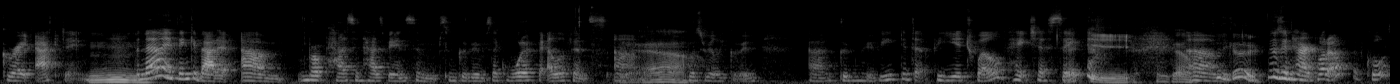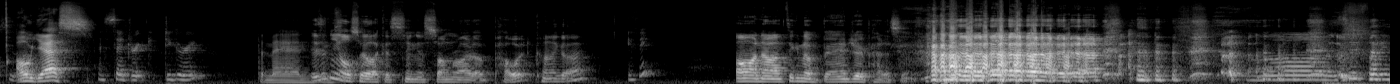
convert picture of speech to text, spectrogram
great acting. Mm. But now I think about it, um, Robert Pattinson has been in some, some good movies, like Water for Elephants um, Yeah. was really good. Uh, good movie. Did that for year 12, HSC. Hey, there you go. there Um, you go. it was in Harry Potter, of course. oh well. yes, And Cedric Diggory. the man. Isn't he also like a singer, songwriter, poet kind of guy? Is he? Oh no, I'm thinking of Banjo Paterson. Oh, it's so funny.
